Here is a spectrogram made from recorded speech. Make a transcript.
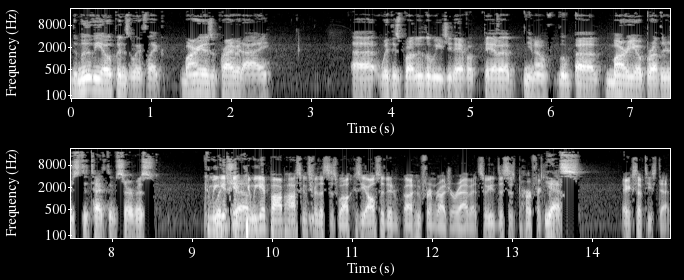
the movie opens with like Mario's a private eye uh, with his brother Luigi. They have a they have a you know uh, Mario Brothers Detective Service. can we which, get um, can we get Bob Hoskins for this as well? Because he also did uh, Who Framed Roger Rabbit, so he, this is perfect. Yes. him, except he's dead.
